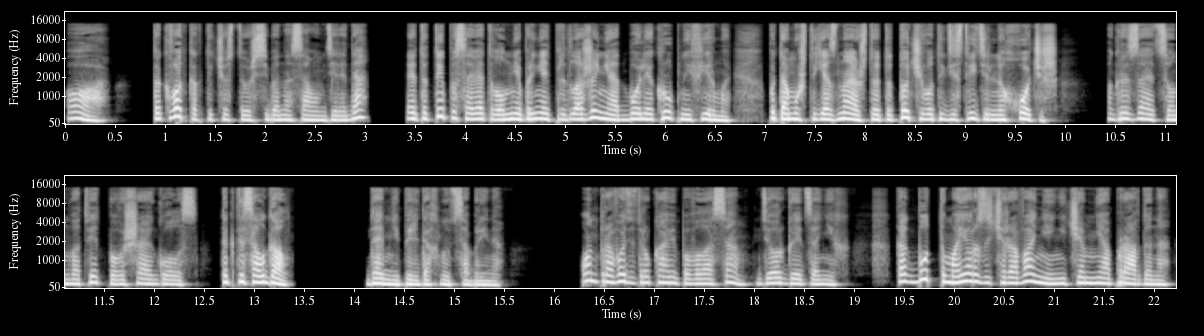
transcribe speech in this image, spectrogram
О, так вот как ты чувствуешь себя на самом деле, да? Это ты посоветовал мне принять предложение от более крупной фирмы, потому что я знаю, что это то, чего ты действительно хочешь. Огрызается он в ответ, повышая голос. Так ты солгал. Дай мне передохнуть, Сабрина. Он проводит руками по волосам, дергает за них. Как будто мое разочарование ничем не оправдано.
